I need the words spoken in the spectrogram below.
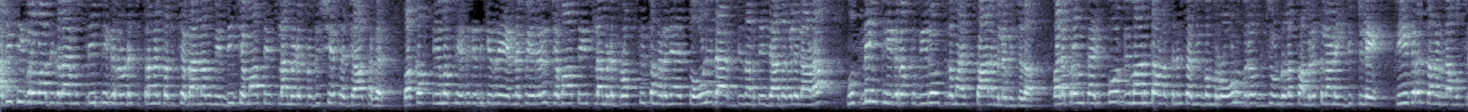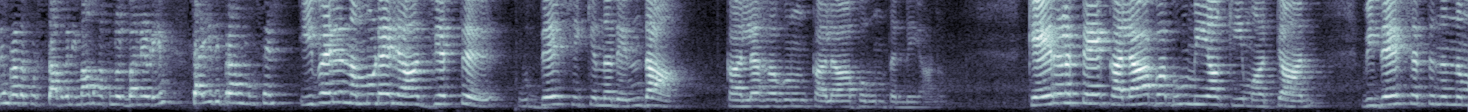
അതിതീവ്രവാദികളായ മുസ്ലിം ഭീകരരുടെ ചിത്രങ്ങൾ പതിച്ച ബാനറും എന്തി ജമാഅത്തെ ഇസ്ലാമിയുടെ പ്രതിഷേധ ജാഥകൾ വഖഫ് നിയമ ഭേദഗതിക്കെതിരെ എന്ന പേരിൽ ജമാഅത്തെ ഇസ്ലാമിയുടെ പ്രോക്സി സംഘടനയായ സോളിഡാരിറ്റി നടത്തിയ ജാഥകളിലാണ് മുസ്ലിം ഭീകരർക്ക് വിരോചിതമായ സ്ഥാനം ലഭിച്ചത്. മലപ്പുറം കരിപ്പൂർ വിമാനത്താവളത്തിന് സമീപം റോഡ് ഉപരോധിച്ചുകൊണ്ടുള്ള സമരത്തിലാണ് ഈജിപ്തിലെ ഭീകര സംഘടന മുസ്ലിം ബ്രദർഹുഡ് സ്ഥാപകൻ ഇമാം ഹസൻ ഉൽബാനയുടെയും സയ്യിദ് ഇബ്രാഹിം ഹുസൈൻ ഇവർ നമ്മുടെ രാജ്യത്ത് ഉദ്ദേശിക്കുന്നത് എന്താ? കലഹവും കലാപവും തന്നെയാണ്. കേരളത്തെ കലാപഭൂമിയാക്കി മാറ്റാൻ വിദേശത്ത് നിന്നും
